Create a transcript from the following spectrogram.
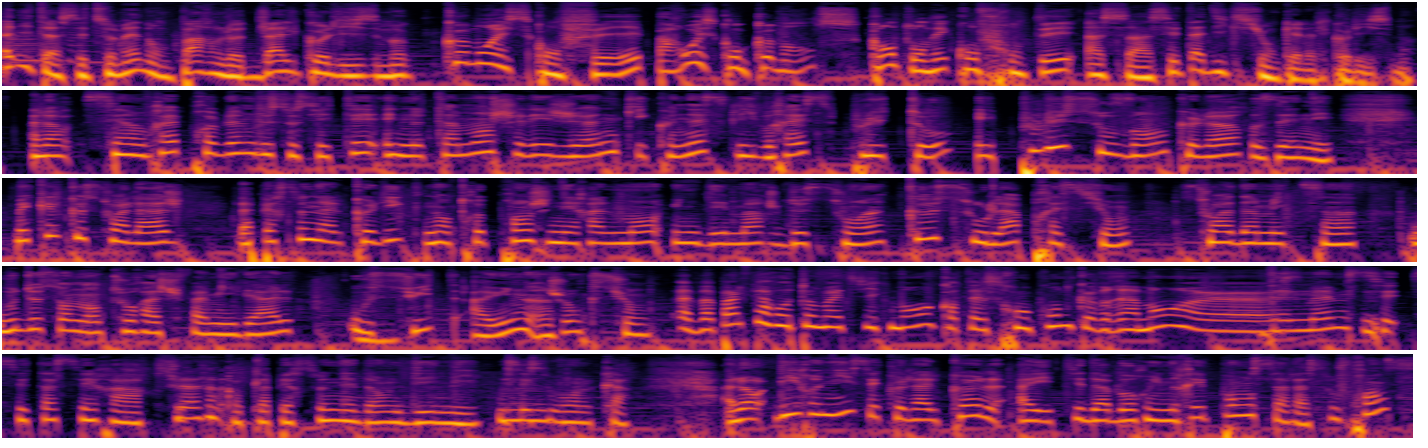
Anita, cette semaine, on parle d'alcoolisme. Comment est-ce qu'on fait? Par où est-ce qu'on commence quand on est confronté à ça, cette addiction qu'est l'alcoolisme? Alors, c'est un vrai problème de société et notamment chez les jeunes qui connaissent l'ivresse plus tôt et plus souvent que leurs aînés. Mais quel que soit l'âge, la personne alcoolique n'entreprend généralement une démarche de soins que sous la pression, soit d'un médecin ou de son entourage familial ou suite à une injonction. Elle va pas le faire automatiquement quand elle se rend compte que vraiment. Euh, D'elle-même, c'est- assez rare, surtout quand la personne est dans le déni. C'est Mhm. souvent le cas. Alors, l'ironie, c'est que l'alcool a été d'abord une réponse à la souffrance,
